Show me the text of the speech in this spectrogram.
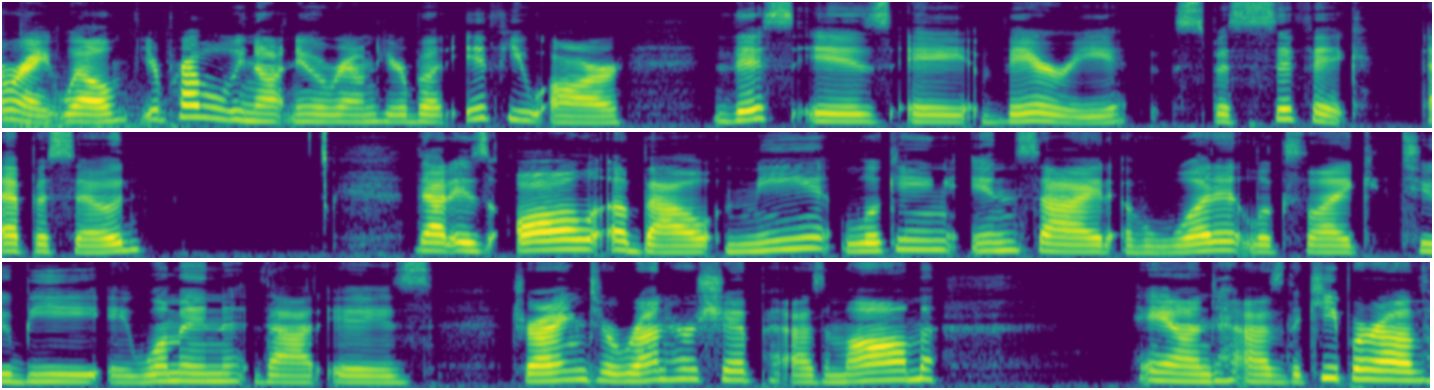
All right, well, you're probably not new around here, but if you are, this is a very specific episode that is all about me looking inside of what it looks like to be a woman that is trying to run her ship as a mom and as the keeper of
